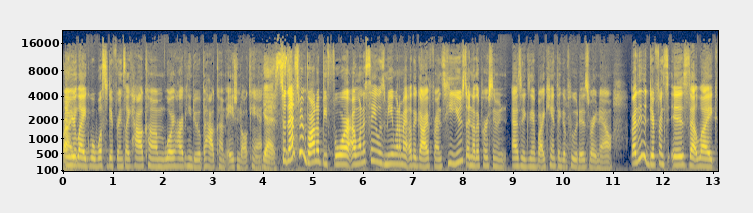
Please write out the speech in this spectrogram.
and you're Mm-hmm. Like, well, what's the difference? Like, how come Lori Harvey can do it, but how come Asian Doll can't? Yes. So that's been brought up before. I want to say it was me and one of my other guy friends. He used another person as an example. I can't think of who it is right now, but I think the difference is that like.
